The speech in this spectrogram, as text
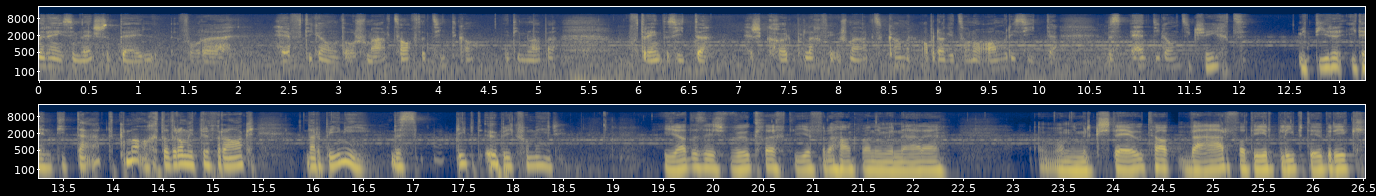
Wir haben es im letzten Teil vor einer heftigen und auch schmerzhaften Zeit in deinem Leben. Auf der einen Seite hast du körperlich viel Schmerzen gehabt, aber da gibt es auch noch andere Seiten. Was hat die ganze Geschichte mit deiner Identität gemacht? Oder auch mit der Frage, wer bin ich? Was bleibt übrig von mir? Ja, das ist wirklich die Frage, die ich mir dann die ich mir gestellt habe, wer von dir bleibt übrig,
